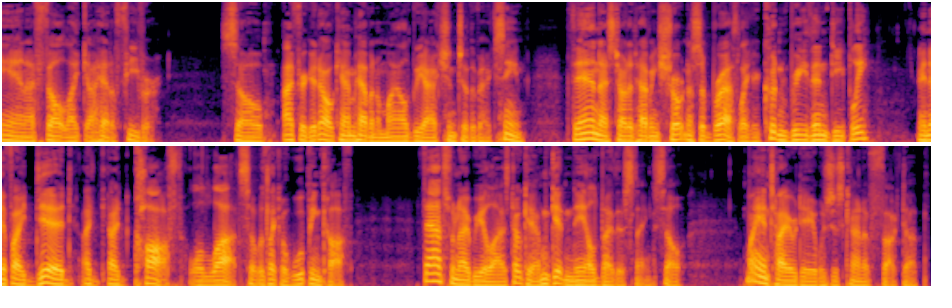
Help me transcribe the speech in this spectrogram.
and I felt like I had a fever. So I figured, okay, I'm having a mild reaction to the vaccine. Then I started having shortness of breath, like I couldn't breathe in deeply, and if I did, I'd, I'd cough a lot. So it was like a whooping cough. That's when I realized, okay, I'm getting nailed by this thing. So my entire day was just kind of fucked up.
